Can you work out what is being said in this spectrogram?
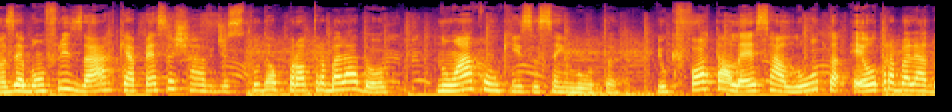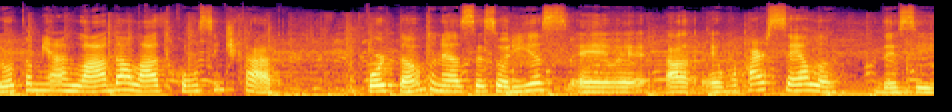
Mas é bom frisar que a peça-chave disso tudo é o próprio trabalhador. Não há conquista sem luta. E o que fortalece a luta é o trabalhador caminhar lado a lado com o sindicato. Portanto, né, as assessorias é, é, é uma parcela desse,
